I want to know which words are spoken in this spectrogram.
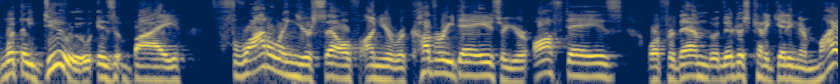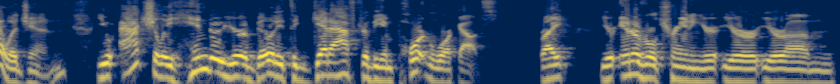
what they do is by throttling yourself on your recovery days or your off days, or for them, they're just kind of getting their mileage in, you actually hinder your ability to get after the important workouts, right? Your interval training, your your your um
